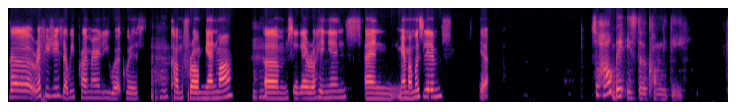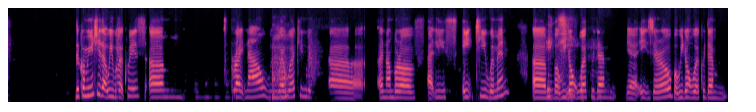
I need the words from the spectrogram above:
The refugees that we primarily work with Mm-hmm, come from Myanmar. mm-hmm. Um, so they're Rohingyans and Myanmar Muslims. Yeah. So how big is the community? The community that we work with um, right now, Uh-huh. we're working with uh, a number of at least 80 women, um, but we don't work with them. Yeah, eight zero, but we don't work with them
